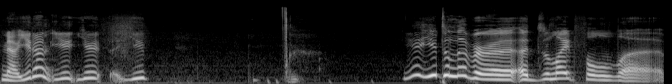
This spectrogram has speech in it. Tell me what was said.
No, you don't. You you you. You, you deliver a, a delightful. Uh,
